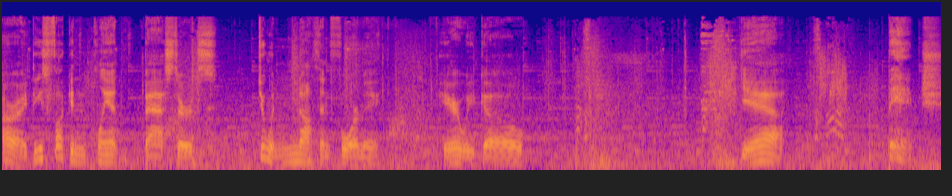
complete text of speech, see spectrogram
Alright, these fucking plant bastards doing nothing for me. Here we go. Yeah. Bitch.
